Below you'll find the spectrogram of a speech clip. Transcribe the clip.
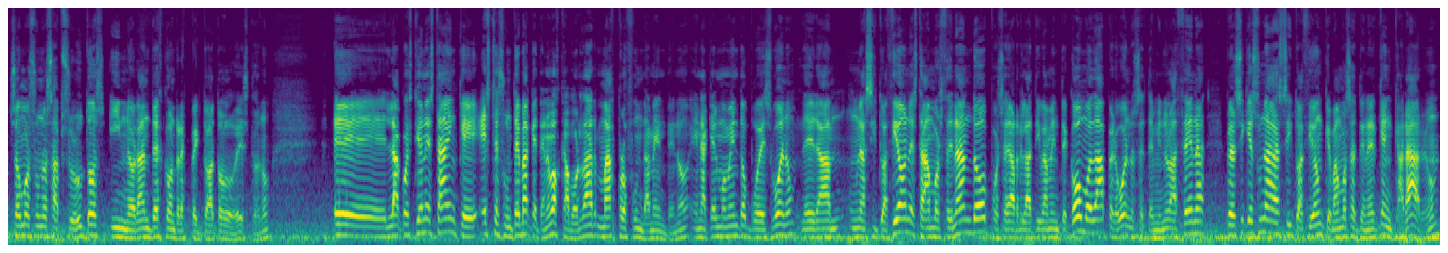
somos unos absolutos ignorantes con respecto a todo esto, ¿no? Eh, la cuestión está en que este es un tema que tenemos que abordar más profundamente, ¿no? En aquel momento, pues bueno, era una situación, estábamos cenando, pues era relativamente cómoda, pero bueno, se terminó la cena, pero sí que es una situación que vamos a tener que encarar, ¿no?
